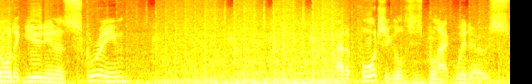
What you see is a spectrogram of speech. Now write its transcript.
Nordic Union and Scream. Out of Portugal, this is Black Widows.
